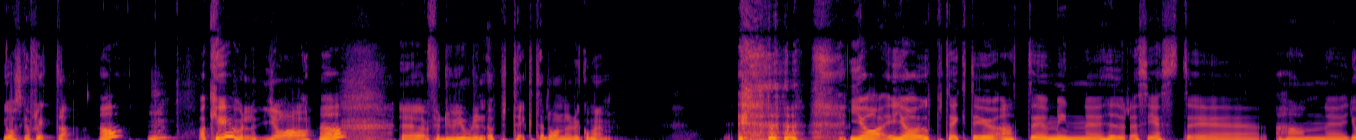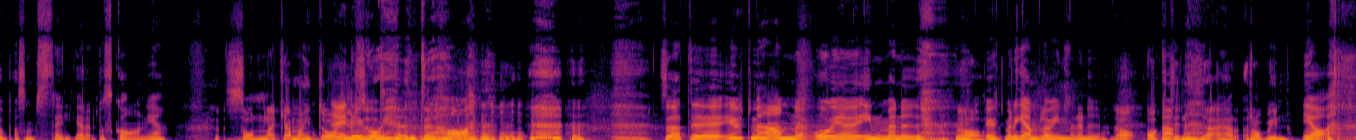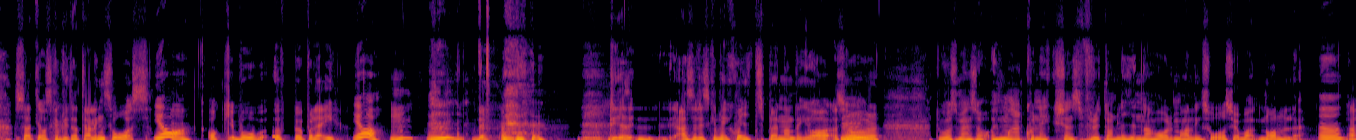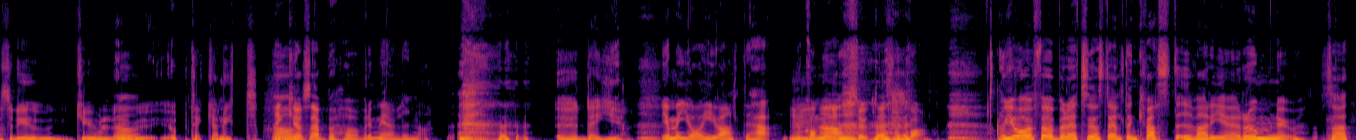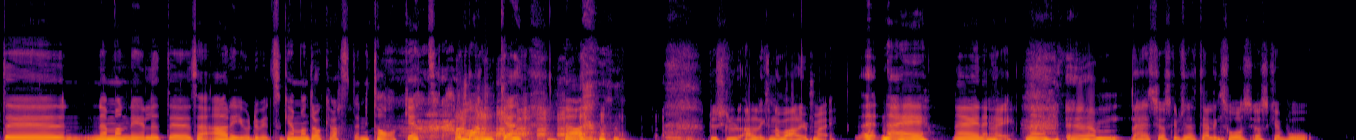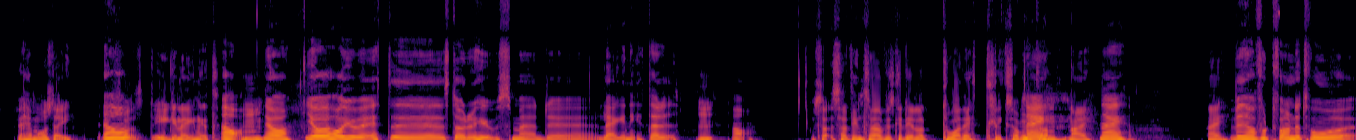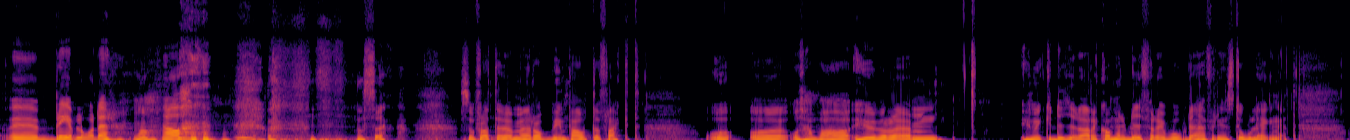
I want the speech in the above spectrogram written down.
Jag ska flytta. Ja. Mm. Vad kul. Ja, Ja. Eh, för du gjorde en upptäckt en dag när du kom hem. Ja, jag upptäckte ju att eh, min eh, hyresgäst, han jobbar som säljare på Scania. Sådana kan man inte ha i Nej, det huset. går ju inte att ha. Så att ut med han och in med ny. Ja. Ut med det gamla och in med det nya. Ja, och Ja. det nya är Robin. Ja, Så att jag ska flytta till Alingsås ja, och bo uppe på dig. ja. Mm. Det, det, alltså det ska bli skitspännande. Jag, alltså Mm. jag har, det var som en sa, hur många connections förutom Lina har du med Alingsås? Jag bara noll. ja. Alltså det är kul, Ja. upptäcka nytt. Tänker Ja. jag så här, behöver du mer än Lina? Eh, dig. Ja men jag är ju alltid här. Jag Mm. kommer Ja. absolut hälsa på. Och jag har förberett så jag har ställt en kvast i varje rum nu. Så att eh, när man är lite så här arg och du vet, så kan man dra kvasten i taket och banka. Ja. Du skulle aldrig kunna vara arg på mig. Eh, Nej, nej, nej. Nej. nej. Ehm, nej, så jag ska flytta till Alingsås. Jag ska bo hemma hos dig. Ja. Fast egen lägenhet. Ja, Mm. ja, jag har ju ett eh, större hus med eh, lägenheter i. Mm. Ja. Så, så att det inte så här att vi ska dela toalett liksom. Nej. Utan, nej. Nej, nej. vi har fortfarande två eh, brevlådor. Ja. Ja. Så, så pratade jag med Robin på Autofrakt. Och, och, och så han bara, "Ja, hur, ehm, hur mycket dyrare kommer det bli för dig att bo där? För det är en stor lägenhet.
